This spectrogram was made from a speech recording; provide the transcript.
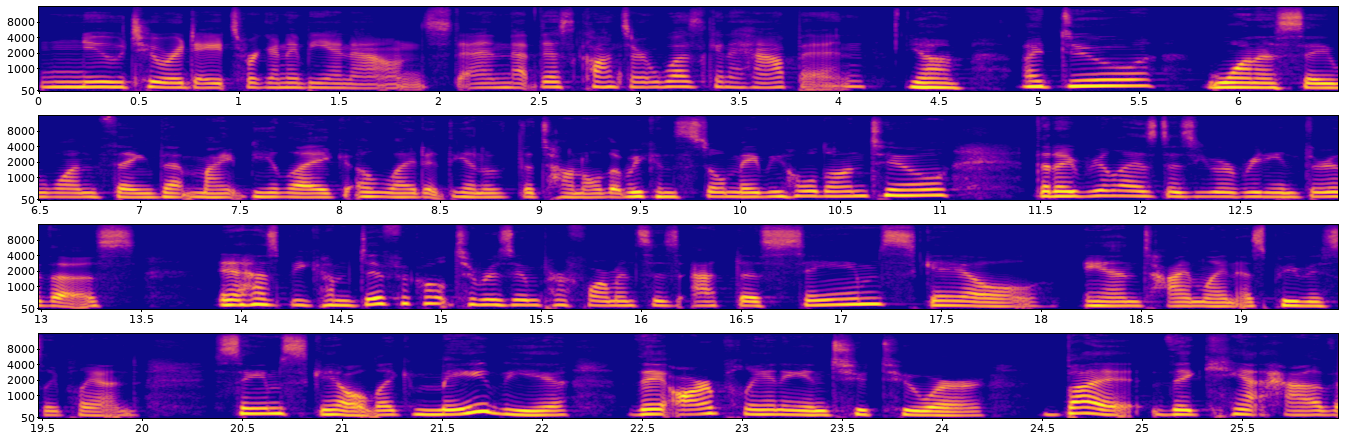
new tour dates were going to be announced and that this concert was going to happen. Yeah, I do want to say one thing that might be like a light at the end of the tunnel that we can still maybe hold on to. That I realized as you were reading through this, it has become difficult to resume performances at the same scale and timeline as previously planned. Same scale. Like maybe they are planning to tour, but they can't have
